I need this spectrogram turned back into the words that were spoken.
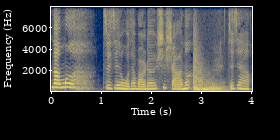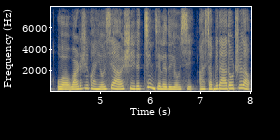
那么，最近我在玩的是啥呢？最近啊，我玩的这款游戏啊，是一个竞技类的游戏啊，想必大家都知道《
